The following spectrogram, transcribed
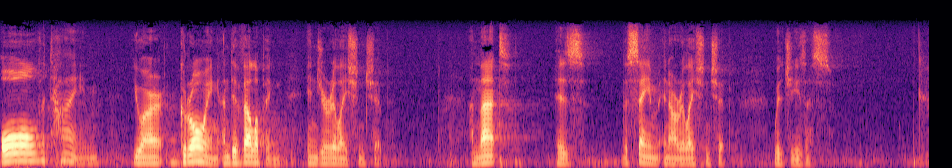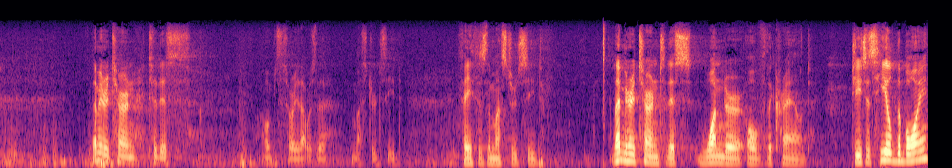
All the time, you are growing and developing in your relationship. And that is the same in our relationship with Jesus. Let me return to this. Oh, sorry, that was the mustard seed. Faith is the mustard seed. Let me return to this wonder of the crowd. Jesus healed the boy.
